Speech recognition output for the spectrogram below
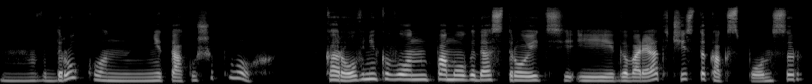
вдруг он не так уж и плох. Коровник вон помог достроить, и, говорят, чисто как спонсор.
